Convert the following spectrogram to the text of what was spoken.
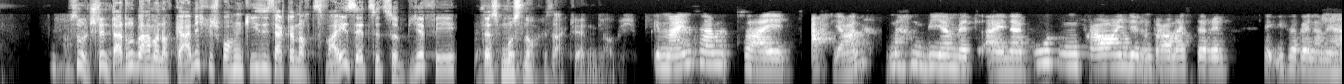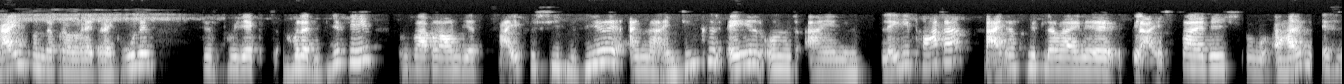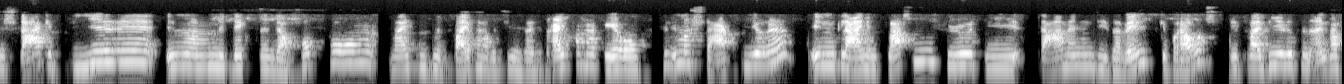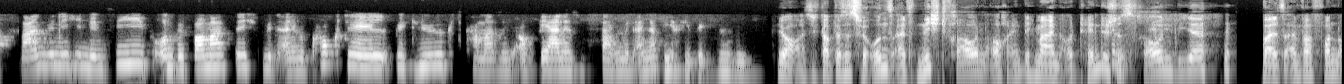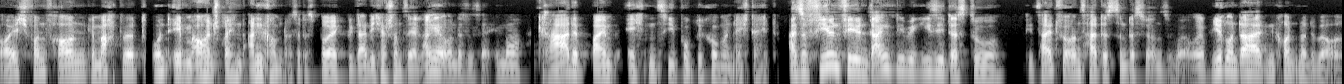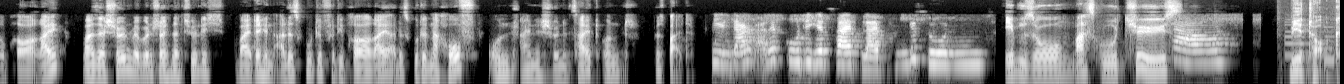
Absolut, stimmt. Darüber haben wir noch gar nicht gesprochen. Gisi sagt dann noch zwei Sätze zur Bierfee. Das muss noch gesagt werden, glaube ich. Gemeinsam seit acht Jahren machen wir mit einer guten Freundin und Braumeisterin, der Isabella Merein von der Brauerei Drei Kronen, das Projekt Holla die Bierfee. Und zwar brauen wir zwei verschiedene Biere, einmal ein Dinkel Ale und ein Lady Porter beides mittlerweile gleichzeitig zu erhalten. Es sind starke Biere, immer mit wechselnder Hopfung, meistens mit zweifacher bzw. dreifacher Gärung, sind immer Starkbiere in kleinen Flaschen für die Damen dieser Welt gebraut. Die zwei Biere sind einfach wahnsinnig intensiv und bevor man sich mit einem Cocktail begnügt, kann man sich auch gerne sozusagen mit einer Bierfee begnügen. Ja, also ich glaube, das ist für uns als Nicht-Frauen auch endlich mal ein authentisches Frauenbier weil es einfach von euch, von Frauen gemacht wird und eben auch entsprechend ankommt. Also das Projekt begleite ich ja schon sehr lange und das ist ja immer gerade beim echten Zielpublikum ein echter Hit. Also vielen, vielen Dank, liebe Gysi, dass du die Zeit für uns hattest und dass wir uns über eure Biere unterhalten konnten und über eure Brauerei. War sehr schön. Wir wünschen euch natürlich weiterhin alles Gute für die Brauerei, alles Gute nach Hof und eine schöne Zeit und bis bald. Vielen Dank, alles Gute, ihr zwei bleibt gesund. Ebenso, mach's gut, tschüss. Ciao. Bier Talk,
